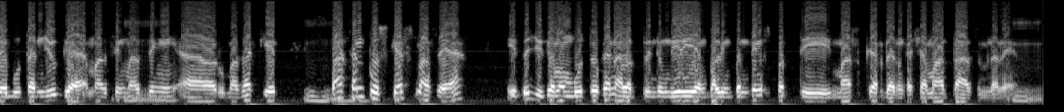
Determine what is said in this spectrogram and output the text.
rebutan juga masing-masing mm. uh, rumah sakit. Mm-hmm. Bahkan puskesmas ya itu juga membutuhkan alat pelindung diri yang paling penting seperti masker dan kacamata sebenarnya. Hmm.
